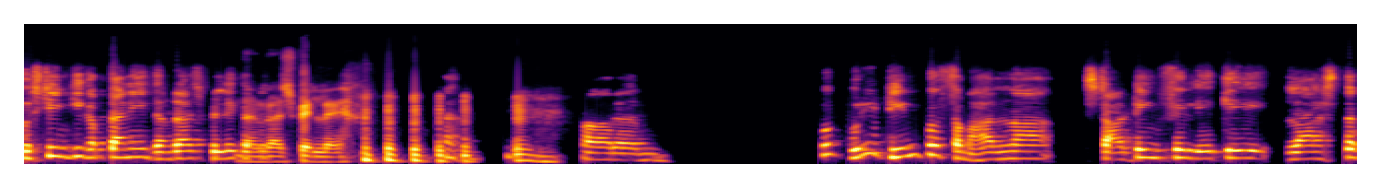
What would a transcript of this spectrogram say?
उस टीम की कप्तानी धनराज पिल्ले धनराज पिल्ले। और वो पूरी टीम को संभालना स्टार्टिंग से लेके लास्ट तक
